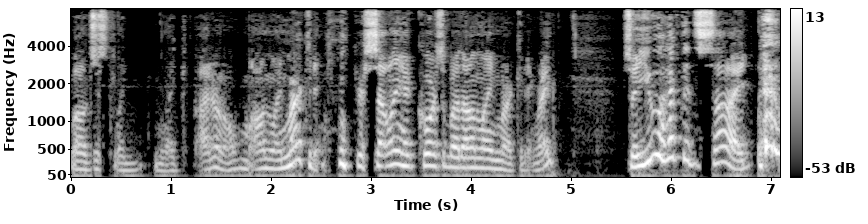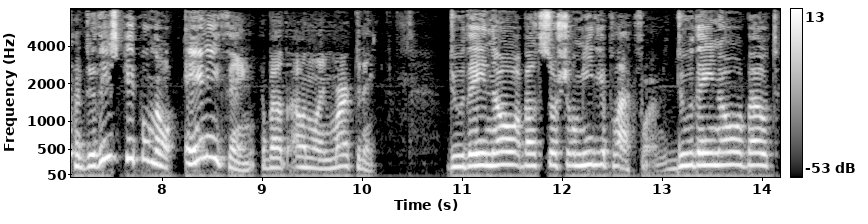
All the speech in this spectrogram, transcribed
well just like like I don't know online marketing. You're selling a course about online marketing right so you have to decide do these people know anything about online marketing? Do they know about social media platforms? Do they know about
